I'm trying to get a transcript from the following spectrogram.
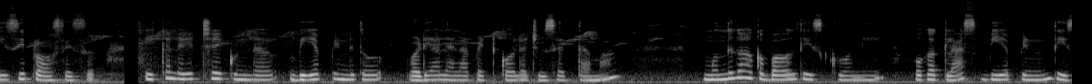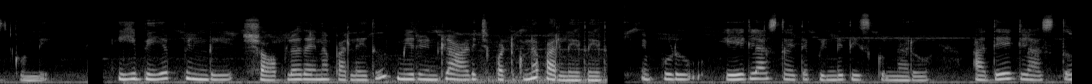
ఈజీ ప్రాసెస్. ఇక లేట్ చేయకుండా బియ్యం పిండితో వడియాలు ఎలా పెట్టుకోవాలో చూసేద్దామా? ముందుగా ఒక బౌల్ తీసుకొని ఒక గ్లాస్ బియ్యం పిండిని తీసుకోండి. ఈ బియ్యం పిండి షాప్లోదైనా పర్లేదు మీరు ఇంట్లో ఆడిచి పట్టుకున్నా పర్లేదు ఇప్పుడు ఏ గ్లాస్తో అయితే పిండి తీసుకున్నారో అదే గ్లాస్తో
